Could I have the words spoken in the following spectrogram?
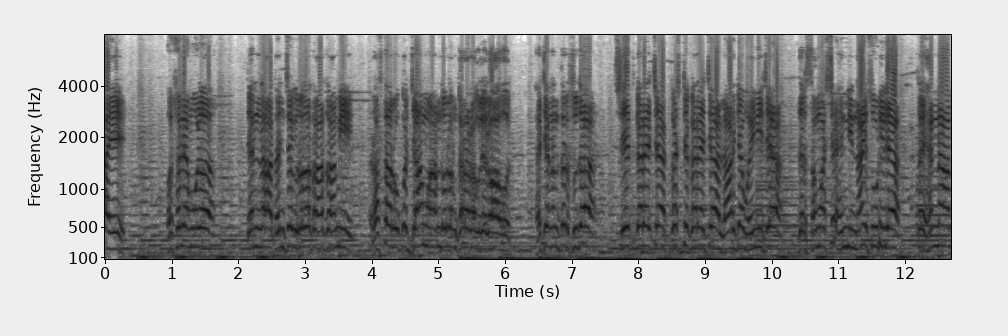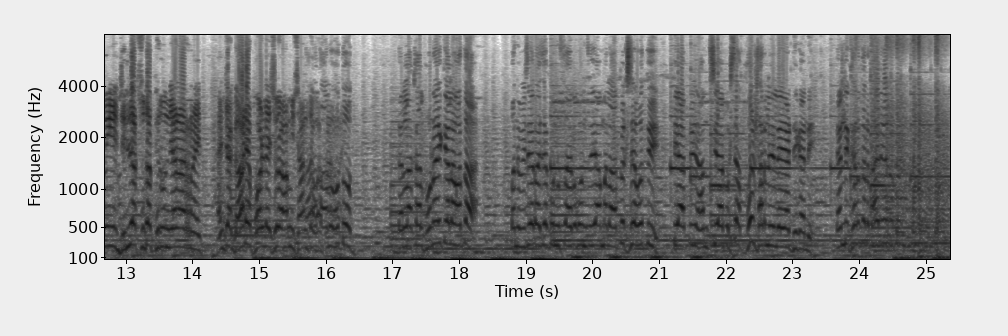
आहे. फसवल्यामुळं त्यांना त्यांच्या विरोधात आज आम्ही रस्ता रोको जाम आंदोलन करायला लागलेलो आहोत. ह्याच्यानंतर सुद्धा शेतकऱ्याच्या कष्टकऱ्याच्या लाडक्या बहिणीच्या जर समस्या ह्यांनी नाही सोडिल्या तर ह्यांना आम्ही जिल्ह्यात सुद्धा फिरून देणार नाहीत. ह्यांच्या गाड्या फोडल्याशिवाय आम्ही शांत बसणार होतो त्यांना काल फोनही केला होता. पण विजयराजाकडून साहेबांची जी आम्हाला अपेक्षा होती ती आपली आमची अपेक्षा फोल ठरलेली आहे या ठिकाणी. त्यांनी खरं तर बाहेर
